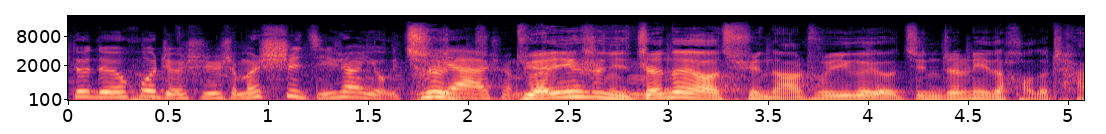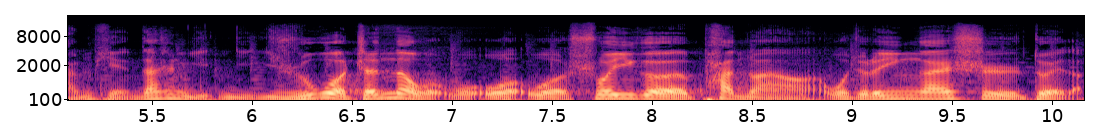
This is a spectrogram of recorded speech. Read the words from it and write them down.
对对，或者是什么市集上有其实啊什么。原因是你真的要去拿出一个有竞争力的好的产品，但是你你你如果真的我我我我说一个判断啊，我觉得应该是对的，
